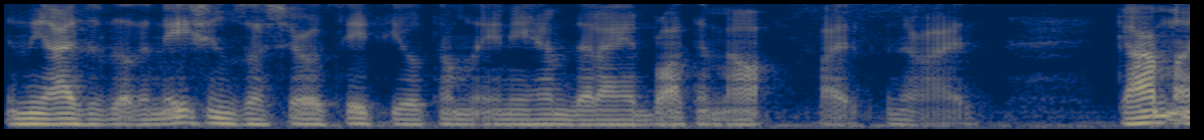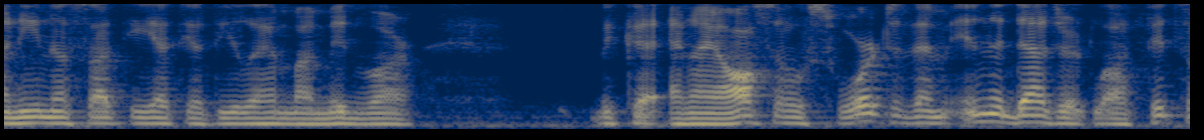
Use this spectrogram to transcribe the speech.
in the eyes of the other nations. That I had brought them out by, in their eyes. Because, and I also swore to them in the desert, La. This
